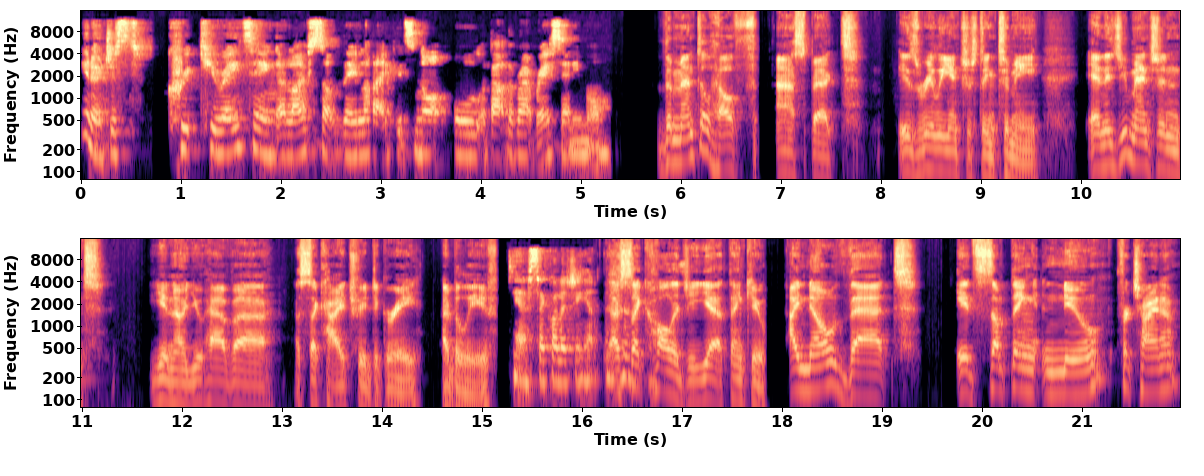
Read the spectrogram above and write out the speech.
you know just curating a lifestyle that they like. It's not all about the rat race anymore. The mental health aspect is really interesting to me. And as you mentioned, you know, you have a, a psychiatry degree, I believe. Yeah, psychology. Yeah. a psychology. Yeah, thank you. I know that it's something new for China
